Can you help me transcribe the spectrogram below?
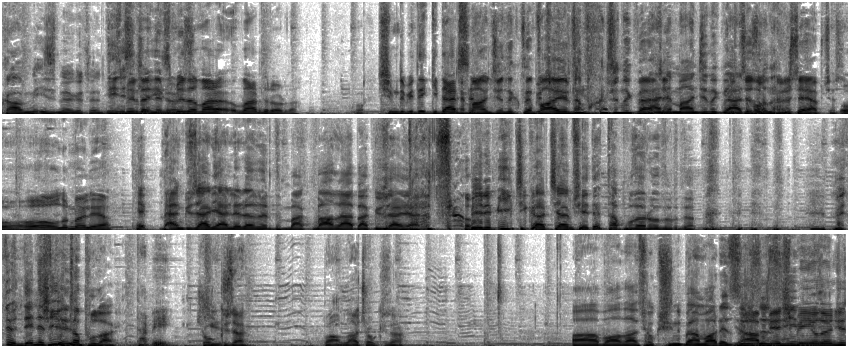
kavmi İzmir'e götürdüm. Deniz İzmir'de, İzmir'de var vardır orada. Şimdi bir de E, gidersin. mancınık da Fahir de mancınık Ben verecek. de mancınık verdim Gideceğiz onları. şey yapacağız. Oho olur mu öyle ya? Hep ben güzel yerleri alırdım bak. Vallahi bak güzel yerler. Benim ilk çıkartacağım şey de tapular olurdu. Bütün deniz... Kil tapular. Tabii. Çok Kil. güzel. Vallahi çok güzel. Aa vallahi çok şimdi ben var ya zır Ya zır 5000 zihin- yıl önce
